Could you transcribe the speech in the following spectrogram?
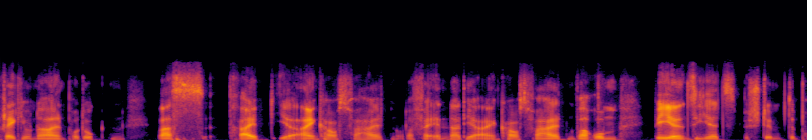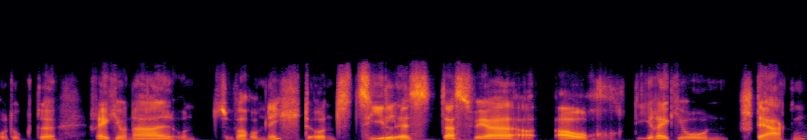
regionalen Produkten, was treibt Ihr Einkaufsverhalten oder verändert Ihr Einkaufsverhalten? Warum wählen Sie jetzt bestimmte Produkte regional und warum nicht? Und Ziel ist, dass wir auch die Region stärken.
